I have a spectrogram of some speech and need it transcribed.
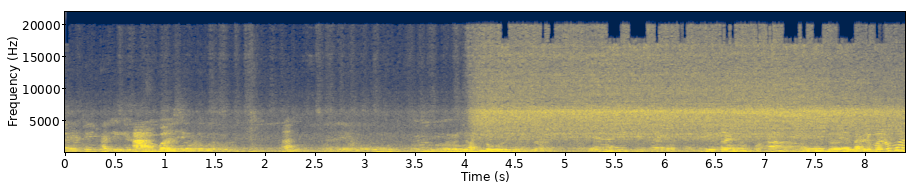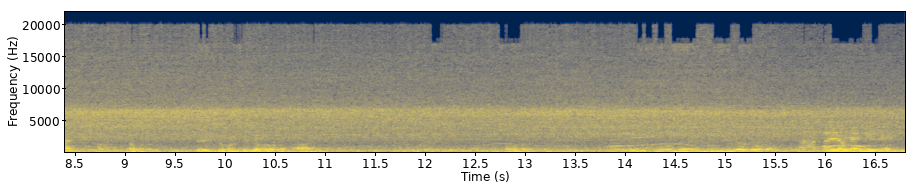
याच्या खाली घे. हा, बस. एवढं बरोबर हा एवढं जरा जास्त वर घ्या. हे नाही, हे काय होतं? दिसाय नको हा दिसाय नको. अरे बरोबर हा, आता बरोबर. त्या हिशोबाने शिकत होता ना आता बरोबर. त्या हिशोबाने मी निघालो होता. हा, आता एवढ्या निघाली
